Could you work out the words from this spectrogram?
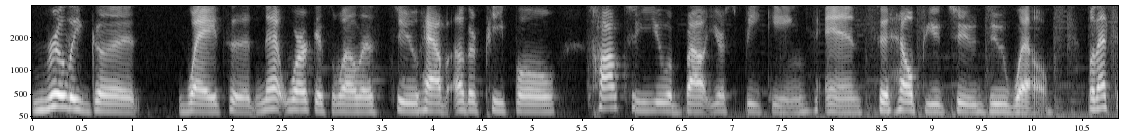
really good way to network as well as to have other people talk to you about your speaking and to help you to do well. Well, that's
